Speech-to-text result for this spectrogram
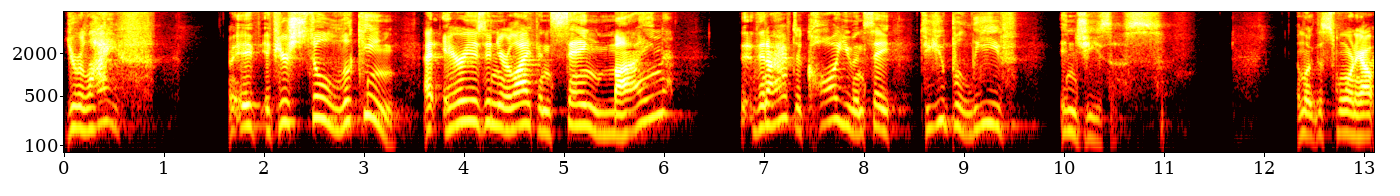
your life? If, if you're still looking at areas in your life and saying, mine, then I have to call you and say, do you believe in Jesus? And look, this morning, I,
